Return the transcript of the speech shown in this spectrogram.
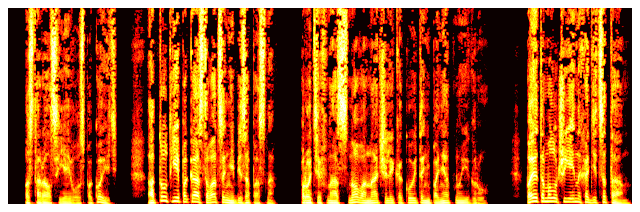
— постарался я его успокоить. «А тут ей пока оставаться небезопасно. Против нас снова начали какую-то непонятную игру. Поэтому лучше ей находиться там.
